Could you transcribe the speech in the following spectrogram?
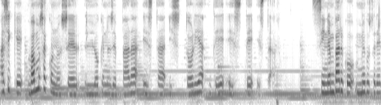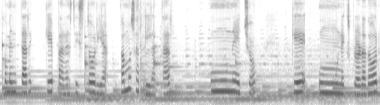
Así que vamos a conocer lo que nos depara esta historia de este estado. Sin embargo, me gustaría comentar que para esta historia vamos a relatar un hecho que un explorador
